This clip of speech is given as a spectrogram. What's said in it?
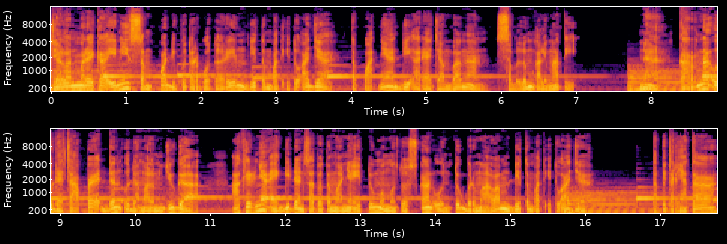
jalan mereka ini sempat diputar-puterin di tempat itu aja, tepatnya di area Jambangan sebelum Kalimati. Nah, karena udah capek dan udah malam juga, akhirnya Egi dan satu temannya itu memutuskan untuk bermalam di tempat itu aja. Tapi ternyata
